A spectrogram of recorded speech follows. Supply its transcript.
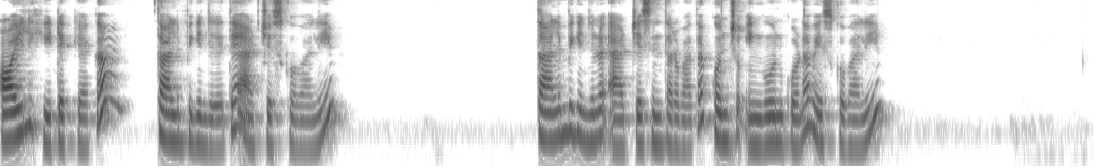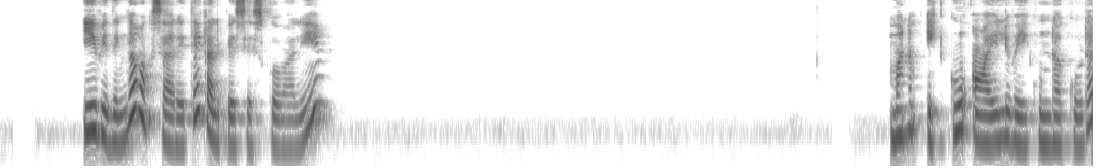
ఆయిల్ హీట్ ఎక్కాక తాలింపు గింజలు అయితే యాడ్ చేసుకోవాలి. తాలింపు గింజలు యాడ్ చేసిన తర్వాత కొంచెం ఇంగువను కూడా వేసుకోవాలి. ఈ విధంగా ఒకసారి అయితే కలిపేసేసుకోవాలి. మనం ఎక్కువ ఆయిల్ వేయకుండా కూడా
